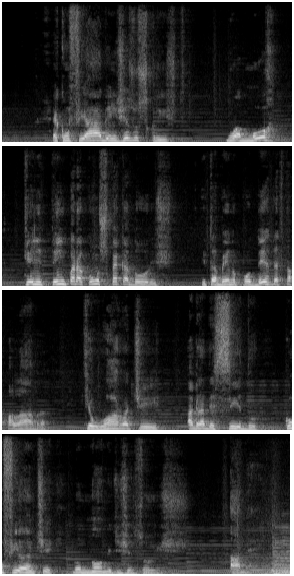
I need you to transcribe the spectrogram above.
É confiado em Jesus Cristo, no amor que Ele tem para com os pecadores e também no poder desta palavra, que eu oro a Ti, agradecido, confiante no nome de Jesus. Amém.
